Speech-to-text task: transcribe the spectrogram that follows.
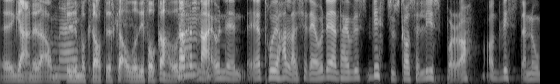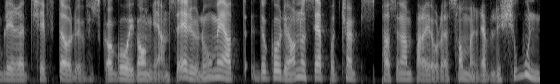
eh, gærne eller antidemokratiske, alle de folka. Nei, Nei, nei og det, jeg tror heller ikke det. Og det jeg tenker, hvis, hvis du skal se lys på det, da, at hvis det nå blir et skifte og du skal gå i gang igjen, så er det jo noe med at da går det an å se på Trumps presidentperiode som en revolusjon.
